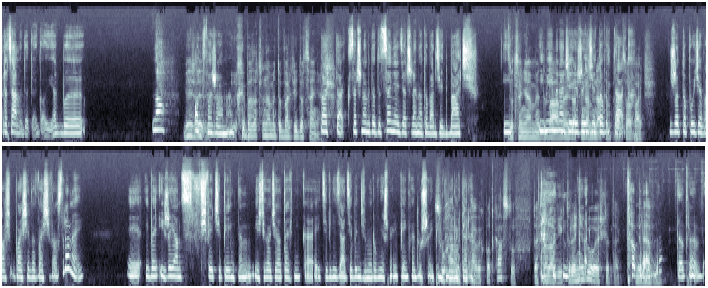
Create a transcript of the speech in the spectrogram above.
wracamy do tego i jakby no, Wiesz, odtwarzamy. Chyba zaczynamy to bardziej doceniać. Tak, tak, zaczynamy to doceniać, zaczynamy o to bardziej dbać i Doceniamy, i miejmy dbamy, nadzieję, że idzie na to w- tak. pracować. że to pójdzie właśnie we właściwą stronę. I, i, I żyjąc w świecie pięknym, jeśli chodzi o technikę i cywilizację, będziemy również mieli piękne dusze i piękne Słuchamy charaktery. ciekawych podcastów, technologii, której nie było jeszcze tak To niedawno. prawda, to prawda.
